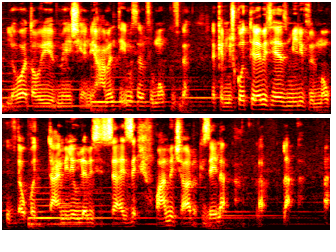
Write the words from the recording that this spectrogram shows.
اللي هو طيب ماشي. يعني عملت إيه مثلا في الموقف ده؟ لكن مش كنت لابس يا زميلي في الموقف ده وكنت عامل إيه ولابس الساعة إزاي وعامل شعرك إزاي؟ لا لا لا, لا.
